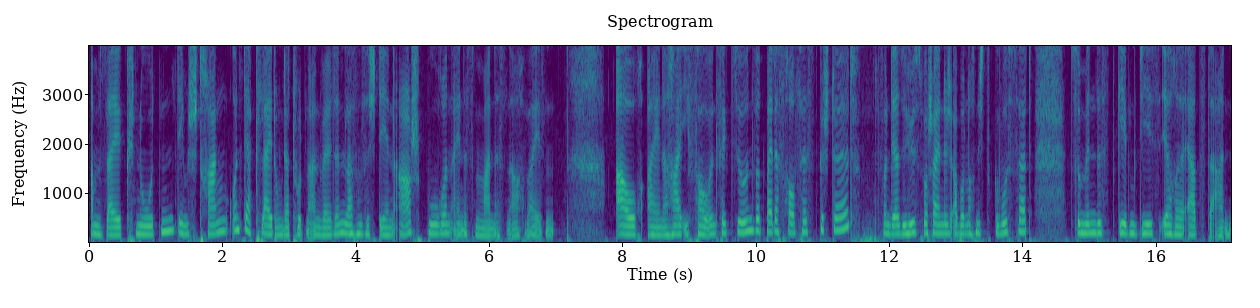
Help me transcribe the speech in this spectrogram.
Am Seilknoten, dem Strang und der Kleidung der toten Anwältin lassen sich DNA-Spuren eines Mannes nachweisen. Auch eine HIV-Infektion wird bei der Frau festgestellt, von der sie höchstwahrscheinlich aber noch nichts gewusst hat. Zumindest geben dies ihre Ärzte an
